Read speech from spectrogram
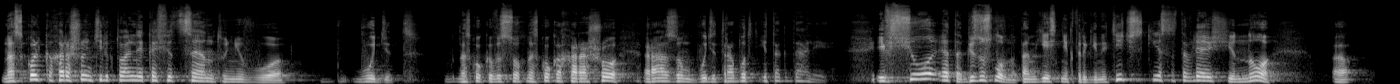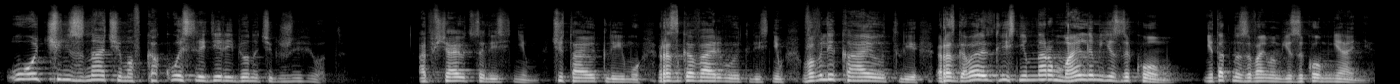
Насколько хорошо интеллектуальный коэффициент у него будет, насколько высок, насколько хорошо разум будет работать и так далее. И все это, безусловно, там есть некоторые генетические составляющие, но э, очень значимо, в какой среде ребеночек живет. Общаются ли с ним, читают ли ему, разговаривают ли с ним, вовлекают ли, разговаривают ли с ним нормальным языком, не так называемым языком няни.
